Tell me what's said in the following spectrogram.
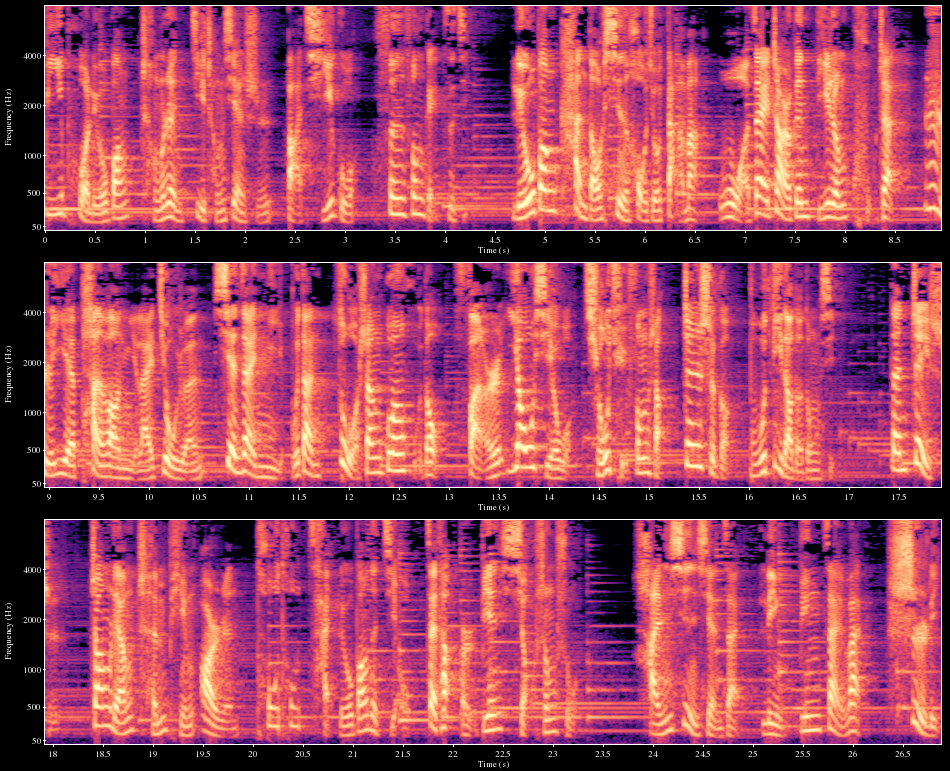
逼迫刘邦承认继承现实，把齐国分封给自己。刘邦看到信后就大骂：“我在这儿跟敌人苦战，日夜盼望你来救援，现在你不但坐山观虎斗，反而要挟我求取封赏，真是个不地道的东西。”但这时。张良、陈平二人偷偷踩刘邦的脚，在他耳边小声说：“韩信现在领兵在外，势力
